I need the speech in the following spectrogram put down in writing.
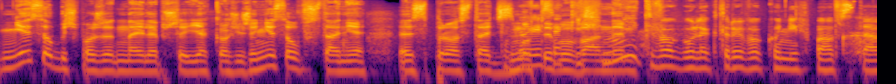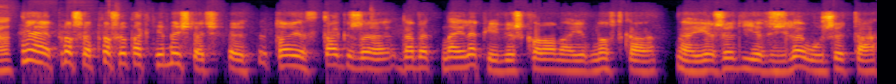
nie są być może najlepszej jakości, że nie są w stanie e, sprostać zmotywowanym... To jest mit w ogóle, który wokół nich powstał. Nie, proszę, proszę tak nie myśleć. E, to jest tak, że nawet najlepiej wyszkolona jednostka, e, jeżeli jest źle użyta,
